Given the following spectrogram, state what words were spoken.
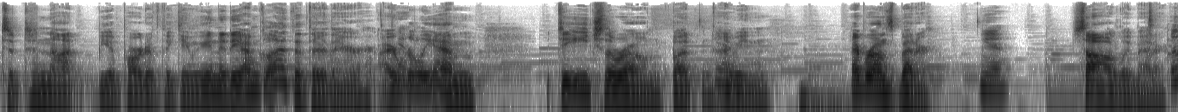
to to not be a part of the community. I'm glad that they're there. I really am. To each their own, but I mean, everyone's better, Yeah. solidly better.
